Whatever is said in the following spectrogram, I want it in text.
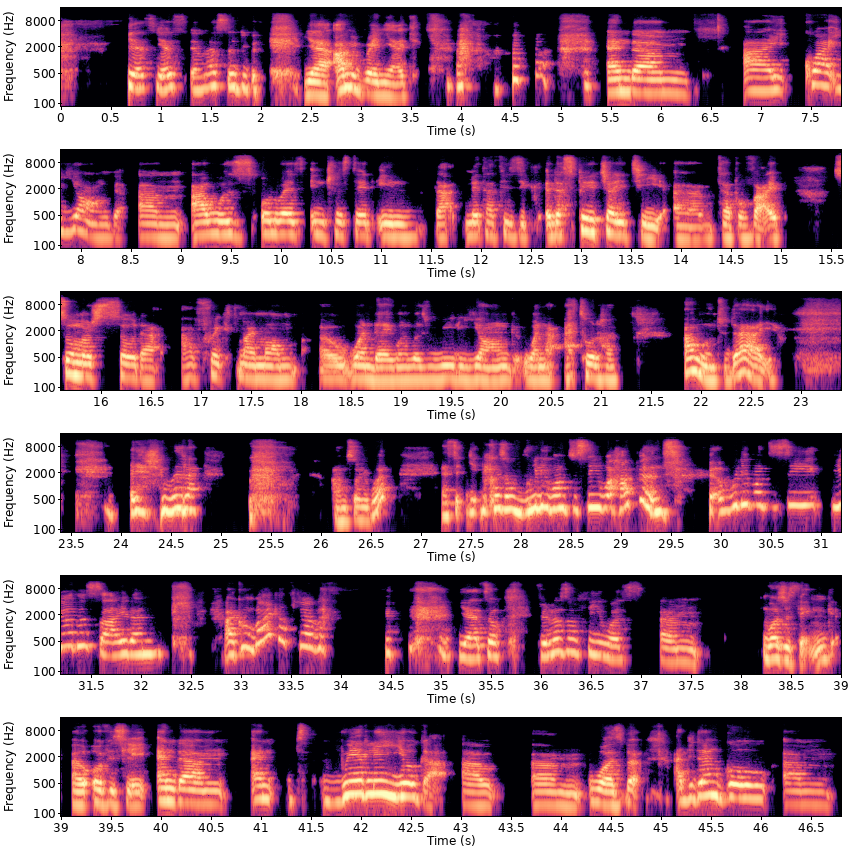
yes, yes, a master degree. Yeah, I'm a brainiac. and um I quite young, um, I was always interested in that metaphysics, the spirituality um, type of vibe. So much so that I freaked my mom uh, one day when I was really young. When I, I told her, "I want to die," and she was like, "I'm sorry, what?" I said, yeah, "Because I really want to see what happens. I really want to see the other side, and I come back after." yeah, so philosophy was um, was a thing, uh, obviously, and um, and weirdly yoga uh, um, was, but I didn't go um,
